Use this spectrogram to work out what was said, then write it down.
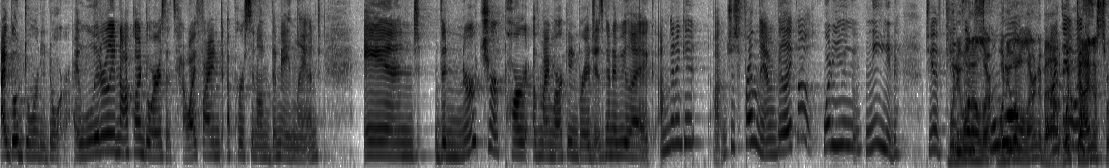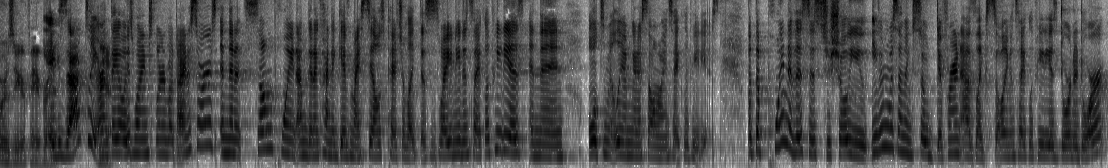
I go door to door. I literally knock on doors. That's how I find a person on the mainland. And the nurture part of my marketing bridge is going to be like, I'm going to get I'm just friendly. I'm going to be like, oh, what do you need? Do you have kids What do you want to learn? What do you want to learn about? What always- dinosaurs are your favorite? Exactly. Aren't Yeah. they always wanting to learn about dinosaurs? And then at some point, I'm going to kind of give my sales pitch of like, this is why you need encyclopedias. And then ultimately, I'm going to sell my encyclopedias. But the point of this is to show you, even with something so different as like selling encyclopedias door to door,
